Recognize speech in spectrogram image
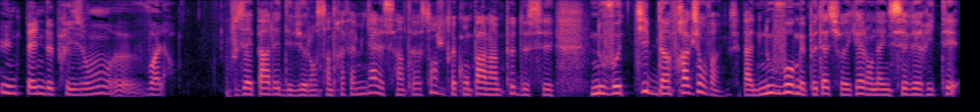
une peine de prison, voilà. Vous avez parlé des violences intrafamiliales et c'est intéressant. Je voudrais qu'on parle un peu de ces nouveaux types d'infractions. Enfin, c'est pas nouveau, mais peut-être sur lesquels on a une sévérité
